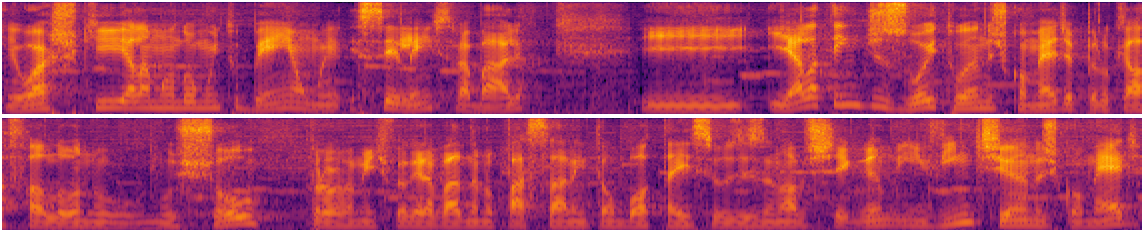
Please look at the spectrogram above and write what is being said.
Eu acho que ela mandou muito bem, é um excelente trabalho. E, e ela tem 18 anos de comédia, pelo que ela falou no, no show. Provavelmente foi gravada no passado, então bota aí seus 19 chegando em 20 anos de comédia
